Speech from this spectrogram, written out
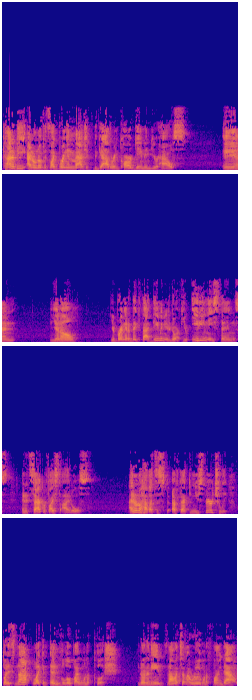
Kind of be, I don't know if it's like bringing Magic the Gathering card game into your house, and you know, you're bringing a big fat demon in your door. If you're eating these things and it's sacrificed to idols, I don't know how that's affecting you spiritually, but it's not like an envelope I want to push. You know what I mean? It's not like something I really want to find out.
